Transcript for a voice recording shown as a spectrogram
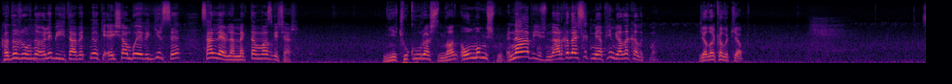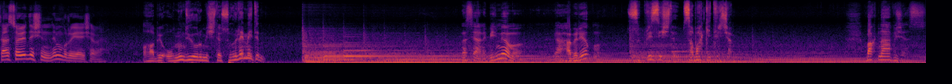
Kadın ruhuna öyle bir hitap etmiyor ki Eyşan bu eve girse senle evlenmekten vazgeçer. Niye çok uğraştın lan? Olmamış mı? E ne yapayım şimdi? Arkadaşlık mı yapayım, yalakalık mı? Yalakalık yap. Sen söyledin şimdi değil mi buraya Eyşan'a? Abi onu diyorum işte söylemedim. Nasıl yani? Bilmiyor mu? Ya haberi yok mu? Sürpriz işte. Sabah getireceğim. Bak ne yapacağız?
